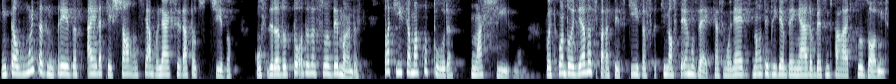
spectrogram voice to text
Então, muitas empresas ainda questionam se a mulher será produtiva, considerando todas as suas demandas. Só que isso é uma cultura, um achismo. Pois quando olhamos para as pesquisas, o que nós temos é que as mulheres não deveriam ganhar o mesmo salário que os homens.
